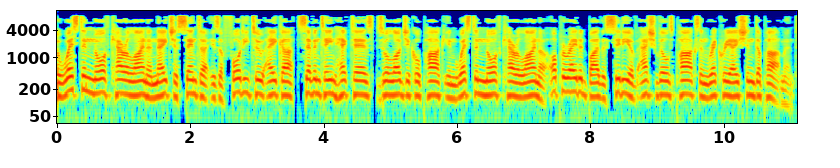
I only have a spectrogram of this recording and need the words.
The Western North Carolina Nature Center is a 42-acre (17 hectares) zoological park in western North Carolina operated by the City of Asheville's Parks and Recreation Department.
